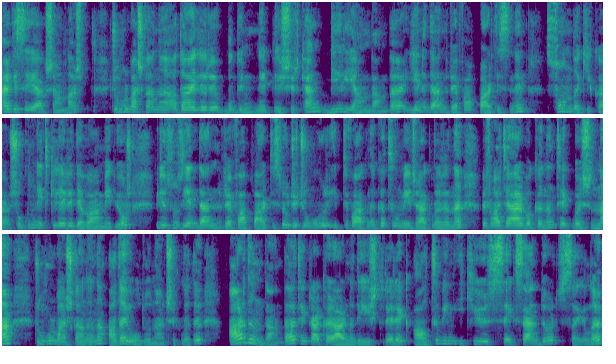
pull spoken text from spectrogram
Herkese iyi akşamlar. Cumhurbaşkanlığı adayları bugün netleşirken bir yandan da yeniden Refah Partisi'nin son dakika şokunun etkileri devam ediyor. Biliyorsunuz yeniden Refah Partisi önce Cumhur İttifakı'na katılmayacaklarını ve Fatih Erbakan'ın tek başına Cumhurbaşkanlığına aday olduğunu açıkladı. Ardından da tekrar kararını değiştirerek 6284 sayılı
